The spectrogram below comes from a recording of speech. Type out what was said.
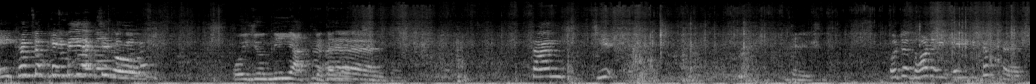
এইখানটা ফেটে যাচ্ছে গো। ওই জন্যই আটকেটা হ্যাঁ। টান ওটা ধর এইটা হ্যাঁ চ।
